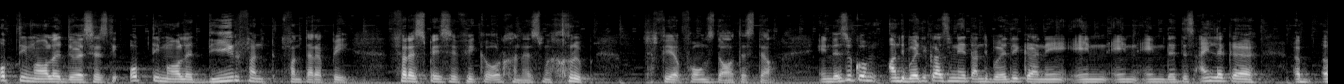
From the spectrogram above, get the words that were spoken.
optimale dosis, die optimale duur van van terapie vir 'n spesifieke organisme groep vir vir ons daar te stel. En dis hoekom antibiotika is net antibiotika nie en en en dit is eintlik 'n 'n 'n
